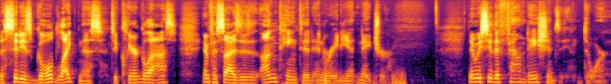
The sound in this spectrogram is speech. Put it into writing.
The city's gold likeness to clear glass emphasizes its untainted and radiant nature. Then we see the foundations adorned.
